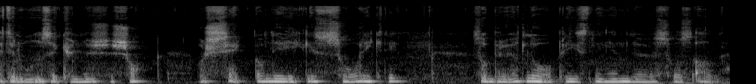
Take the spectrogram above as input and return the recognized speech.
Etter noen sekunders sjokk og sjekk om de virkelig så riktig, så brøt lovprisningen løs hos alle.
